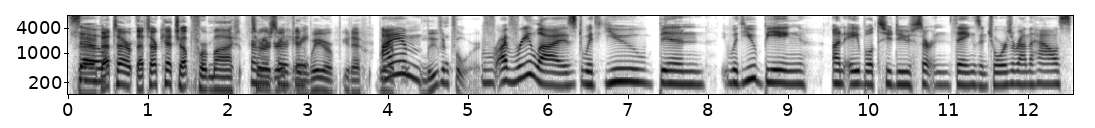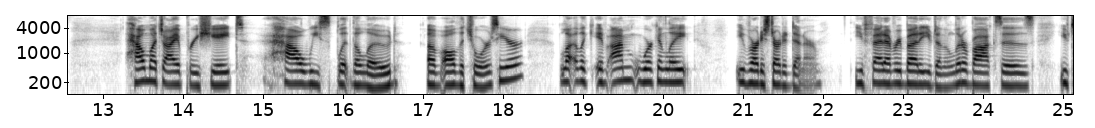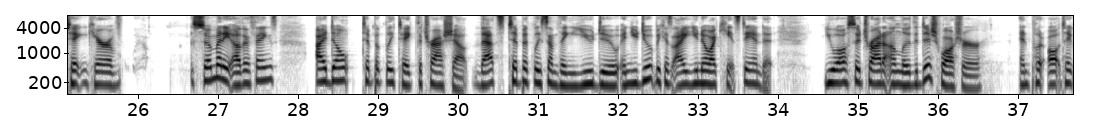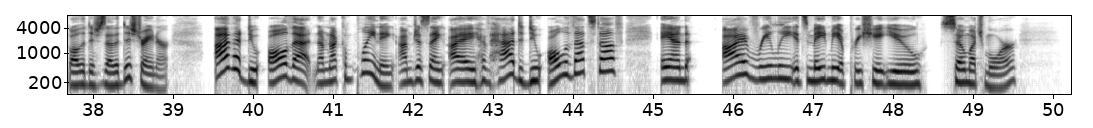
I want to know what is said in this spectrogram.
So, so that's our that's our catch up for my surgery, surgery. and we are you know we're I am- moving forward. I've realized with you been with you being unable to do certain things and chores around the house, how much I appreciate how we split the load of all the chores here. Like if I'm working late, you've already started dinner. You fed everybody, you've done the litter boxes, you've taken care of so many other things. I don't typically take the trash out. That's typically something you do and you do it because I you know I can't stand it. You also try to unload the dishwasher and put all take all the dishes out of the dish drainer. I've had to do all that and I'm not complaining. I'm just saying I have had to do all of that stuff and I really it's made me appreciate you so much more.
